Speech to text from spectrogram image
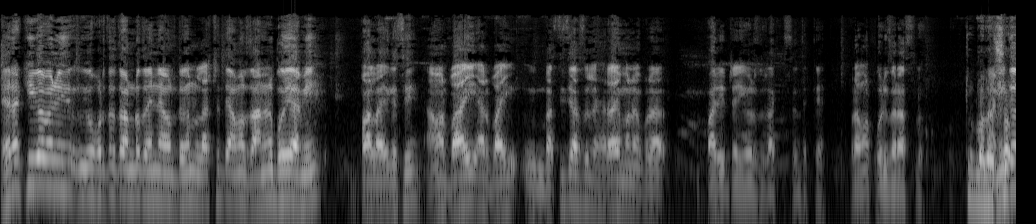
এরা কীভাবে নি- ইয়ে করতে তো আমরা জানি না। দেখেন লাস্টে আমার জানার বই আমি পালাই গেছি। আমার ভাই আর ভাই বাতিতে আসলে হেরাই মানে পুরা বাড়িটাই ওর রাখছে দেখে। আমার পরিবার আসলো। তো মানে আমি তো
